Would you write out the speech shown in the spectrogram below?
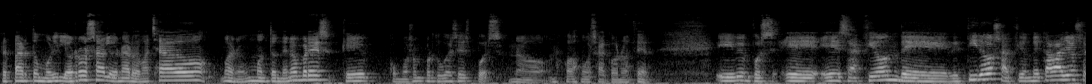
Reparto Murillo Rosa, Leonardo Machado, bueno, un montón de nombres que, como son portugueses, pues no, vamos a conocer. Y bien, pues eh, es acción de, de tiros, acción de caballos,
